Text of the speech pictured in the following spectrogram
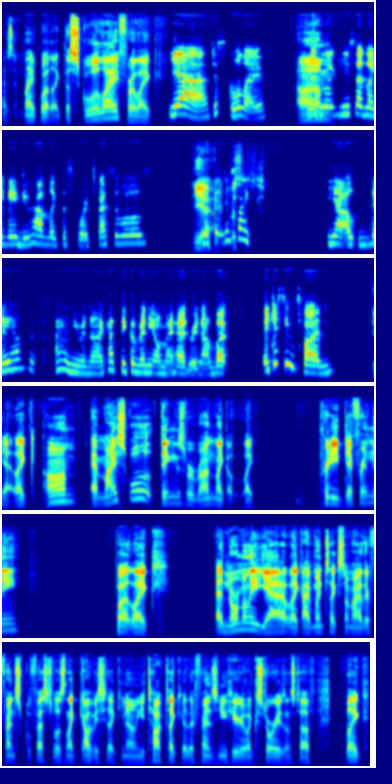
as in like what, like the school life or like Yeah, just school life. um like like you said, like they do have like the sports festivals. yeah. they're just, like- Yeah, they have. I don't even know. I can't think of any on my head right now, but it just seems fun. Yeah, like um at my school things were run like like pretty differently. But like and normally yeah, like I went to like some of my other friends' school festivals and like obviously like you know, you talk to like your other friends and you hear like stories and stuff. Like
